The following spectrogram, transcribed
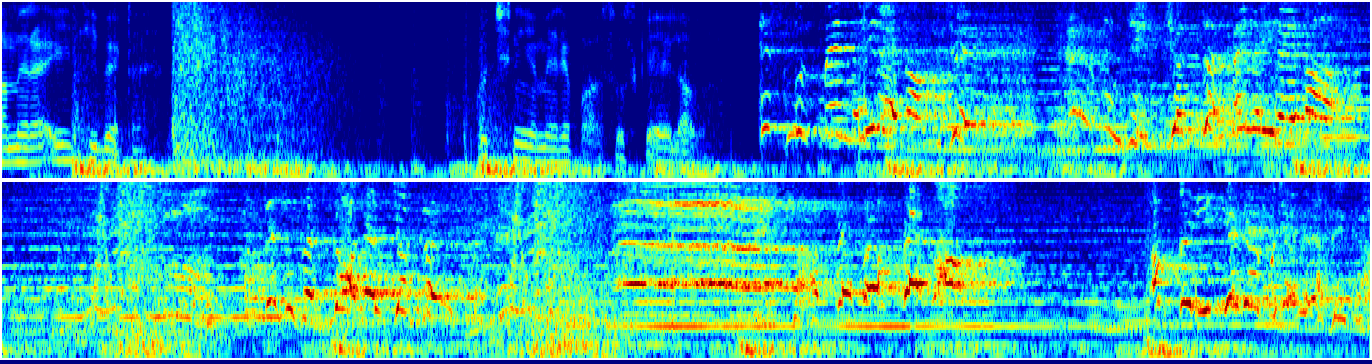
खुदा मेरा एक ही बेटा है। कुछ नहीं है मेरे पास उसके अलावा। इस मुल्क में नहीं रहना मुझे। मुझे जंगल में नहीं रहना। दिस इज़ अ जंगल पैसा पैसा पैसा। अब खरीद के दे मुझे मेरा बेटा।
